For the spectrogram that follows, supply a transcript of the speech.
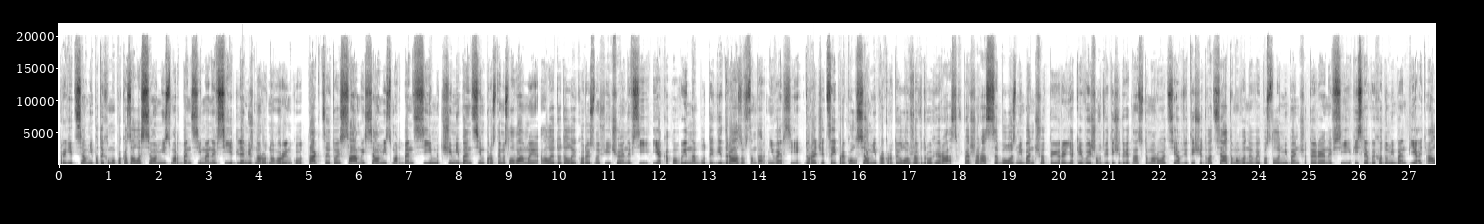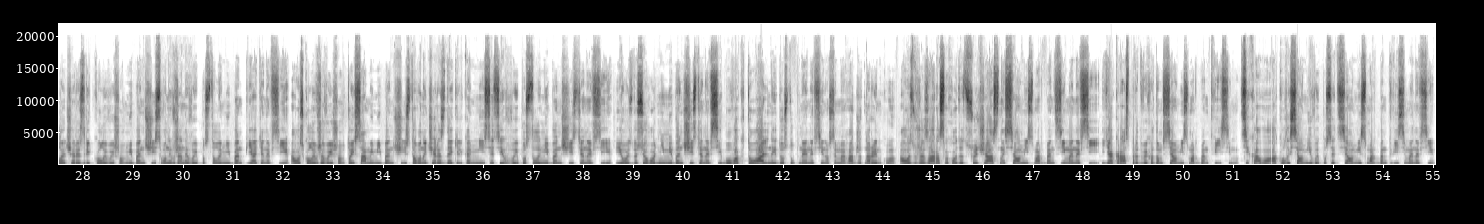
привіт! Xiaomi по-тихому показала Xiaomi Smart Band 7 NFC для міжнародного ринку. Так, це той самий Xiaomi Smart Band 7 чи Mi Band 7 простими словами, але додали корисну фічу NFC, яка повинна бути відразу в стандартній версії. До речі, цей прикол Xiaomi прокрутило вже в другий раз. В перший раз це було з Mi Band 4, який вийшов у 2019 році, а в 2020 вони випустили Mi Band 4 NFC після виходу Mi Band 5. Але через рік, коли вийшов Mi Band 6, вони вже не випустили Mi Band 5 NFC. А ось коли вже вийшов той самий Mi Band 6, то вони через декілька місяців випустили Mi Band 6 NFC. І ось до сьогодні Mi Band 6 NFC був актуальний доступний NFC носимий гаджет на ринку. А ось вже зараз виходить сучасний Xiaomi Smart Band 7 NFC, якраз перед виходом Xiaomi Smart Band 8. Цікаво, а коли Xiaomi випустить Xiaomi Smart Band 8 NFC?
